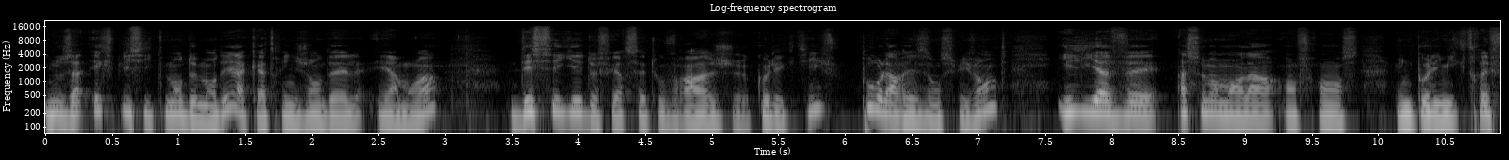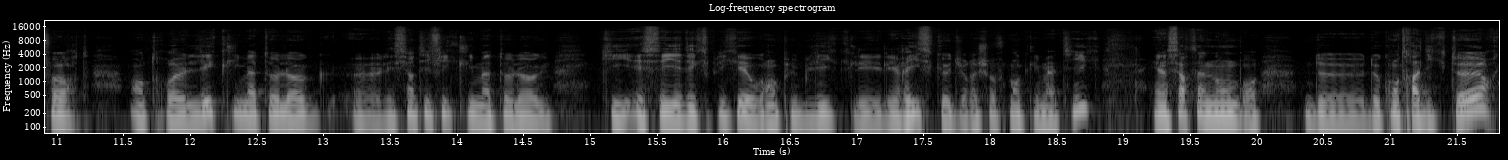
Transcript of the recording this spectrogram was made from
il nous a explicitement demandé, à Catherine Jandel et à moi, d'essayer de faire cet ouvrage collectif pour la raison suivante. Il y avait à ce moment-là en France une polémique très forte entre les climatologues, euh, les scientifiques climatologues qui essayaient d'expliquer au grand public les, risques du réchauffement climatique et un certain nombre de, contradicteurs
